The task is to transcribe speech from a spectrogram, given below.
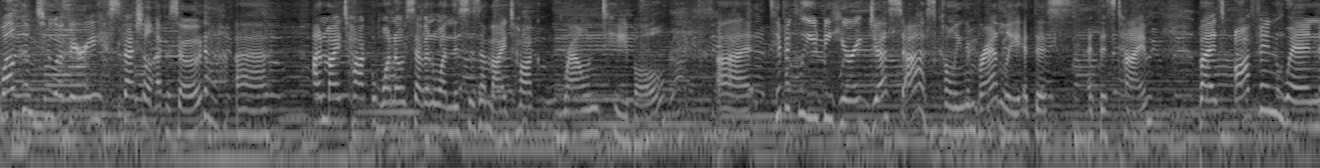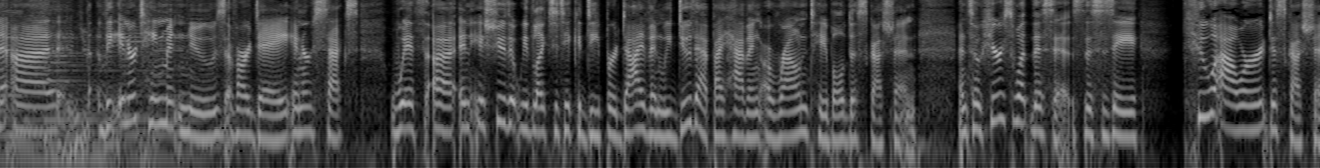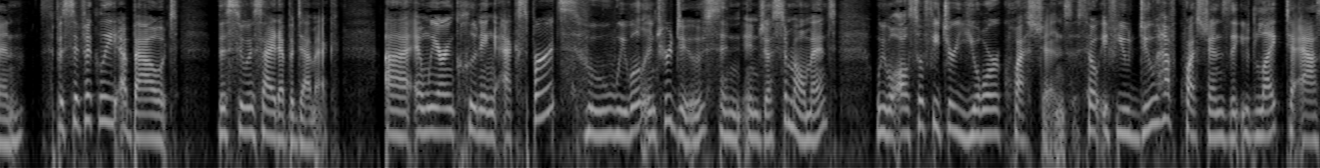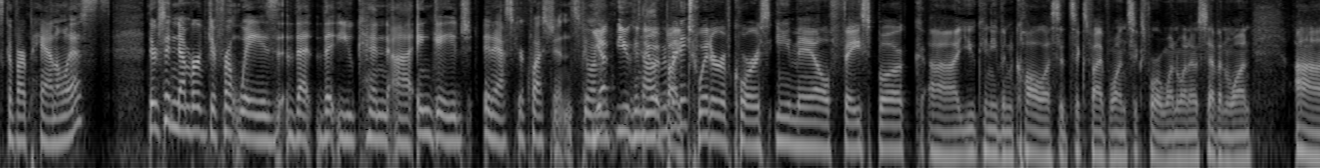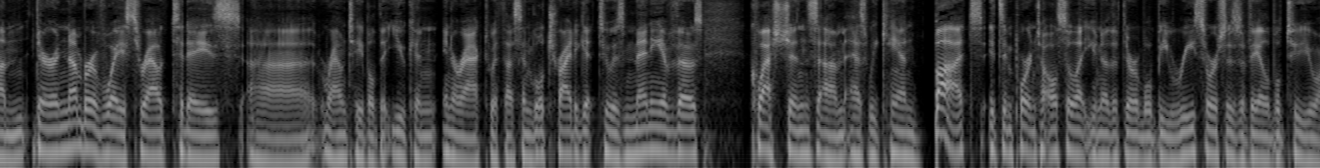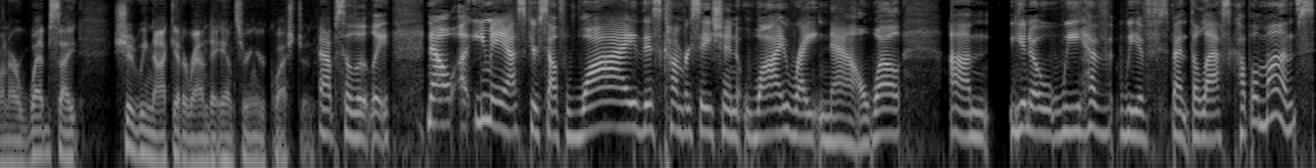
welcome to a very special episode uh, on My Talk 1071. This is a My Talk roundtable. Uh, typically, you'd be hearing just us, Colleen and Bradley, at this at this time. But often, when uh, the entertainment news of our day intersects with uh, an issue that we'd like to take a deeper dive in, we do that by having a roundtable discussion. And so, here's what this is: this is a two-hour discussion specifically about the suicide epidemic. Uh, and we are including experts who we will introduce in, in just a moment. We will also feature your questions. So if you do have questions that you'd like to ask of our panelists, there's a number of different ways that, that you can uh, engage and ask your questions. Do you yep, you can do it everybody? by Twitter, of course, email, Facebook. Uh, you can even call us at 651 641 1071. Um, there are a number of ways throughout today's uh, roundtable that you can interact with us, and we'll try to get to as many of those questions um, as we can. But it's important to also let you know that there will be resources available to you on our website should we not get around to answering your question. Absolutely. Now, uh, you may ask yourself, why this conversation? Why right now? Well, um, you know, we have we have spent the last couple months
